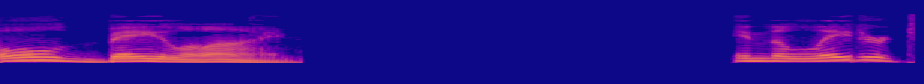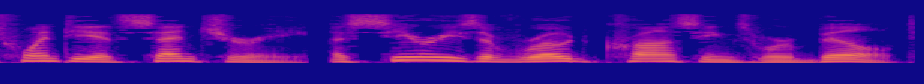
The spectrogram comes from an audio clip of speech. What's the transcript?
Old Bay Line. In the later 20th century, a series of road crossings were built.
